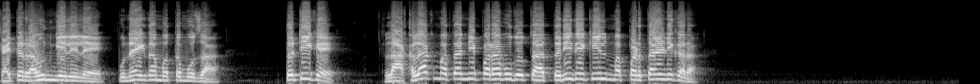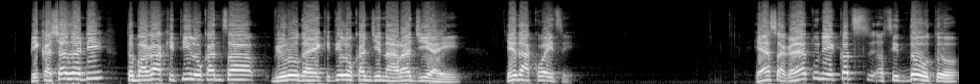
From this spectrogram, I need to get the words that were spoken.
काहीतरी राहून गेलेलं आहे पुन्हा एकदा मतमोजा तर ठीक आहे लाख लाख मतांनी पराभूत होता तरी देखील पडताळणी करा. हे कशासाठी? तर बघा किती लोकांचा विरोध आहे किती लोकांची नाराजी आहे हे दाखवायचे. ह्या सगळ्यातून एकच सिद्ध होतं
